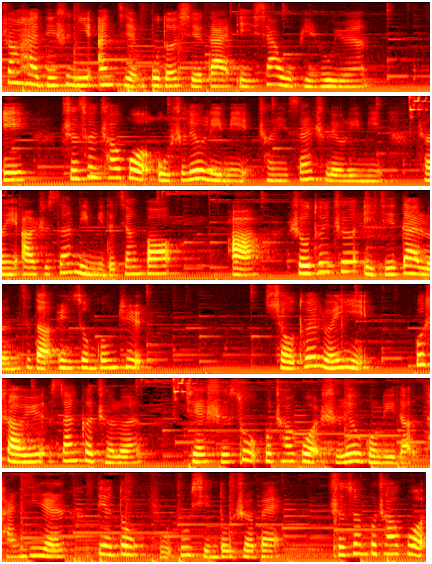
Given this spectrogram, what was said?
上海迪士尼安检不得携带以下物品入园：一、尺寸超过五十六厘米乘以三十六厘米乘以二十三厘米的箱包；二、手推车以及带轮子的运送工具；手推轮椅不少于三个车轮，且时速不超过十六公里的残疾人电动辅助行动设备；尺寸不超过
